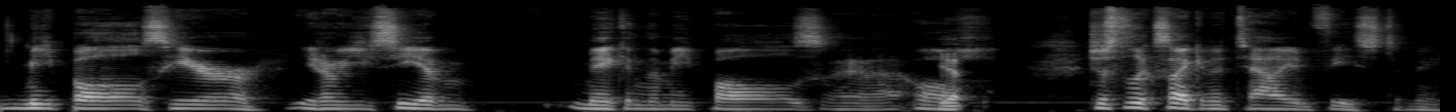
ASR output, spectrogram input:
meatballs here. You know, you see him making the meatballs. Uh, oh, Yep. just looks like an Italian feast to me.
